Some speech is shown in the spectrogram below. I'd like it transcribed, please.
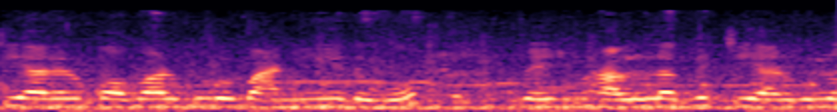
চেয়ারের কভারগুলো বানিয়ে দেবো। বেশ ভালো লাগবে চেয়ারগুলো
